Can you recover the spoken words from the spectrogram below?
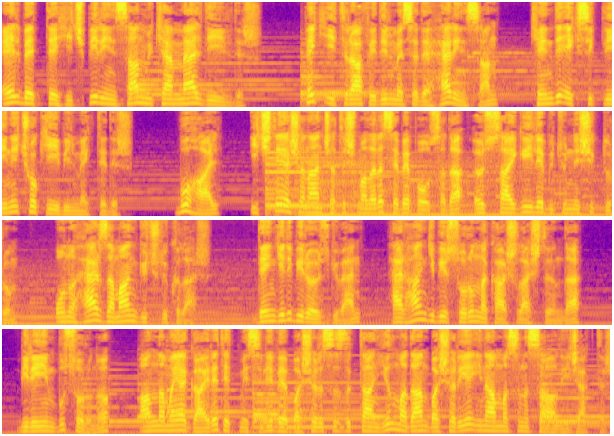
Elbette hiçbir insan mükemmel değildir. Pek itiraf edilmese de her insan, kendi eksikliğini çok iyi bilmektedir. Bu hal, içte yaşanan çatışmalara sebep olsa da öz saygı ile bütünleşik durum, onu her zaman güçlü kılar. Dengeli bir özgüven, herhangi bir sorunla karşılaştığında, bireyin bu sorunu, anlamaya gayret etmesini ve başarısızlıktan yılmadan başarıya inanmasını sağlayacaktır.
